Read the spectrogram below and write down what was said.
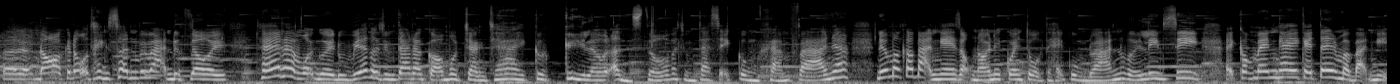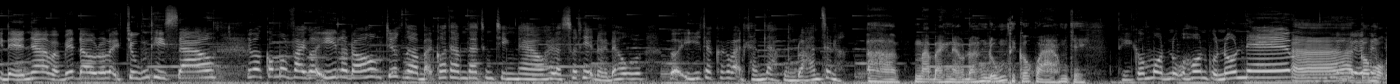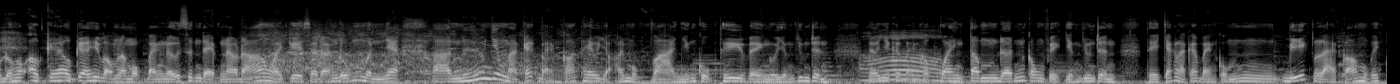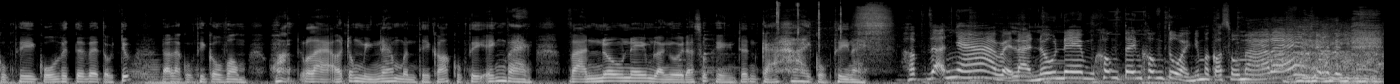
ờ, đo cái độ thanh xuân với bạn được rồi. Thế là mọi người đủ biết rồi chúng ta đang có một chàng trai cực kỳ là ẩn số và chúng ta sẽ cùng khám phá nhé nếu mà các bạn nghe giọng nói này quen thuộc thì hãy cùng đoán với Linh Si hãy comment ngay cái tên mà bạn nghĩ đến nha và biết đâu nó lại trúng thì sao? Nhưng mà có một vài gợi ý nào đó hôm trước giờ bạn có tham gia chương trình nào hay là xuất hiện ở đâu gợi ý cho các bạn khán giả cùng đoán xem nào. À, mà bạn nào đoán đúng thì có quà không chị? Thì có một nụ hôn của nôn em à có một nụ hôn. Ok ok hy vọng là một bạn nữ xinh đẹp nào đó ngoài kia sẽ đoán đúng mình nha. À, nếu như mà các bạn có theo dõi một vài những cuộc thi về người dẫn chương trình nếu như các bạn có quan tâm đến công việc dẫn chương trình thì chắc là các bạn cũng biết là có một cái cuộc thi của VTV tổ chức đó là cuộc thi cầu vồng. Hoặc là ở trong miền Nam mình thì có cuộc thi én vàng. Và No Name là người đã xuất hiện trên cả hai cuộc thi này hấp dẫn nha vậy là no name không tên không tuổi nhưng mà có số má đấy.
